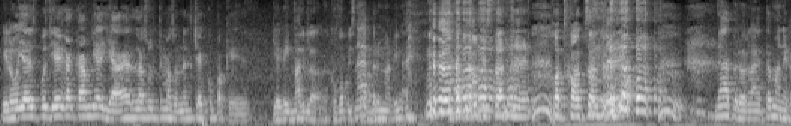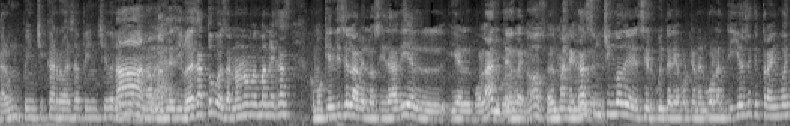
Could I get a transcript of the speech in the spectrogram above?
Y luego ya después llega, cambia y ya las últimas son el checo para que llegue y Sí, mate. la, la Copa Pistón. Nah, pero imagina. Tipo pistón, eh, Hot Hudson. Nah, pero la neta manejar un pinche carro a esa pinche No, velocidad. no güey. mames, y lo deja tú, güey. O sea, no nomás manejas, como quien dice, la velocidad y el, y el volante, güey. no, es Pues un manejas chingo de- un chingo de circuitería, porque en el volantillo ese que traen, güey,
